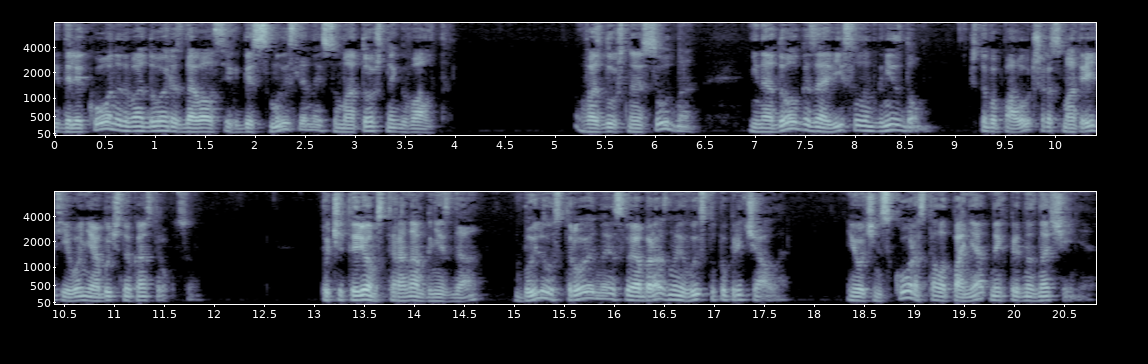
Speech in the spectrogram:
и далеко над водой раздавался их бессмысленный суматошный гвалт. Воздушное судно ненадолго зависло над гнездом, чтобы получше рассмотреть его необычную конструкцию. По четырем сторонам гнезда были устроены своеобразные выступы причала, и очень скоро стало понятно их предназначение.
